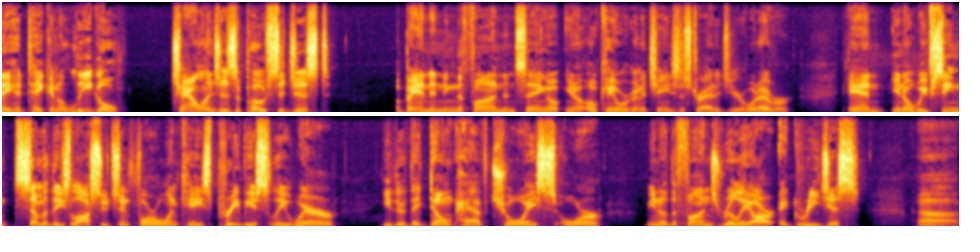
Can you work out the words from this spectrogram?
they had taken a legal challenge as opposed to just abandoning the fund and saying, oh, you know, okay, we're going to change the strategy or whatever. And, you know, we've seen some of these lawsuits in 401ks previously where either they don't have choice or, you know, the funds really are egregious uh,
